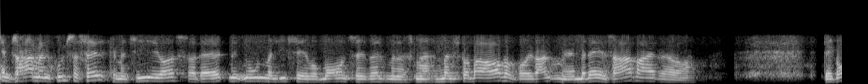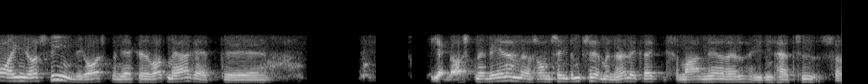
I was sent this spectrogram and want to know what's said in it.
Jamen, så har man kun sig selv, kan man sige, ikke også? Og der er jo ikke nogen, man lige siger godmorgen til, vel? Men altså, man, man står bare op og går i gang med, med dagens arbejde, og det går egentlig også fint, ikke også? Men jeg kan jo godt mærke, at øh, jamen, også med vennerne og sådan ting, dem ser man heller ikke rigtig så meget mere, vel, i den her tid, så...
